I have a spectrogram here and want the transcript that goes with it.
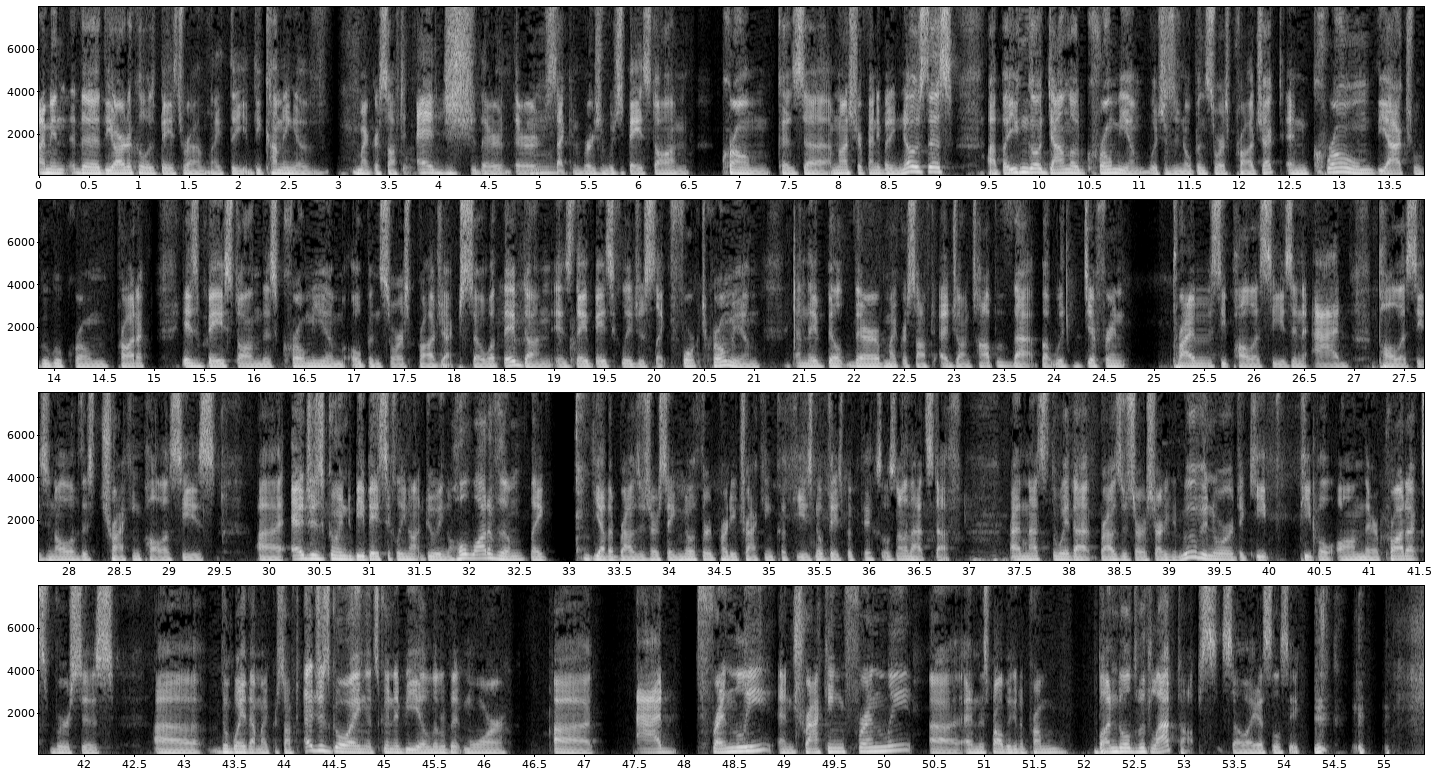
I mean, the the article was based around like the the coming of Microsoft Edge, their their mm. second version, which is based on Chrome. Because uh, I'm not sure if anybody knows this, uh, but you can go download Chromium, which is an open source project, and Chrome, the actual Google Chrome product, is based on this Chromium open source project. So what they've done is they basically just like forked Chromium, and they've built their Microsoft Edge on top of that, but with different privacy policies and ad policies and all of this tracking policies uh, Edge is going to be basically not doing a whole lot of them, like the other browsers are saying no third party tracking cookies, no Facebook pixels, none of that stuff. And that's the way that browsers are starting to move in order to keep people on their products versus uh, the way that Microsoft Edge is going. It's going to be a little bit more uh, ad friendly and tracking friendly. Uh, and it's probably going to come bundled with laptops. So I guess we'll see.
